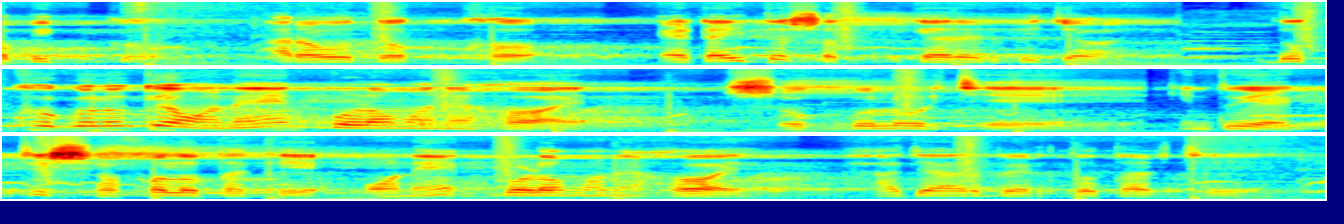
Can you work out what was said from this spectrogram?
অভিজ্ঞ, আরও দক্ষ। এটাই তো সত্যিকারের বিজয়। দুঃখগুলোকে অনেক বড় মনে হয় সুখগুলোর চেয়ে, কিন্তু একটি সফলতাকে অনেক বড় মনে হয় হাজার ব্যর্থতার চেয়ে।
